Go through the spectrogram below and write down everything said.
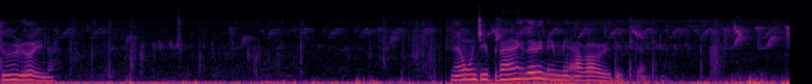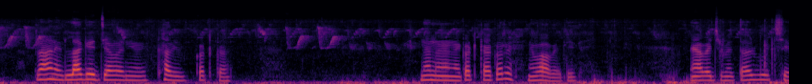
ધૂળ હોય ને. ને હું જે પ્રાણી લેવી ને મેં આ વાવે દીધી પ્રાણી લાગે જ જવાની હોય, ખાલી કટકા. નાના નાના કટકા કરે ને વાવે દીધી ને આ બાજુ મેં તરબૂચ છે.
